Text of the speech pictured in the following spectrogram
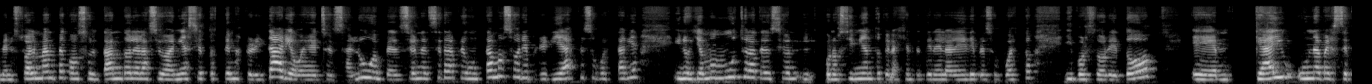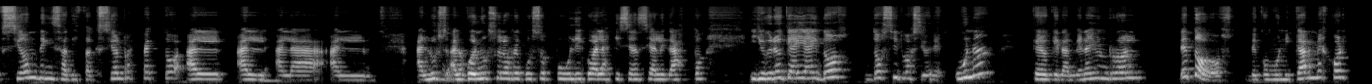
mensualmente consultándole a la ciudadanía ciertos temas prioritarios, hemos hecho en salud, en pensión, etcétera. Preguntamos sobre prioridades presupuestarias y nos llamó mucho la atención el conocimiento que la gente tiene de la ley de presupuesto y por sobre todo eh, que hay una percepción de insatisfacción respecto al, al, al, al, buen uso de los recursos públicos, a la eficiencia del gasto. Y yo creo que ahí hay dos, dos situaciones. Una, creo que también hay un rol de todos, de comunicar mejor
